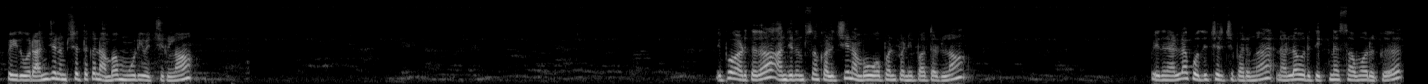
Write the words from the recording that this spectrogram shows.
இப்போ இது ஒரு அஞ்சு நிமிஷத்துக்கு நம்ம மூடி வச்சுக்கலாம். இப்போ அடுத்ததாக அஞ்சு நிமிஷம் கழித்து நம்ம ஓப்பன் பண்ணி பார்த்துடலாம். இது நல்லா கொதிச்சிருச்சு பாருங்கள் நல்ல ஒரு திக்னஸாகவும் இருக்குது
